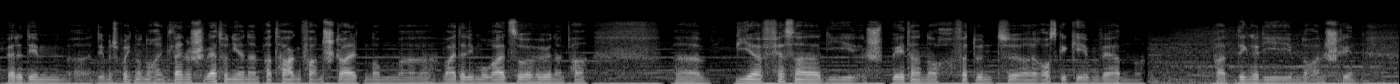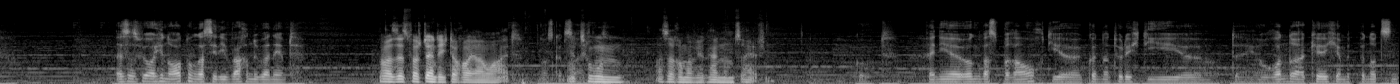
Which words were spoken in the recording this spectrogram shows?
Ich werde dem, äh, dementsprechend noch ein kleines Schwerturnier in ein paar Tagen veranstalten, um äh, weiter die Moral zu erhöhen. Ein paar äh, Bierfässer, die später noch verdünnt äh, rausgegeben werden. Ein paar Dinge, die eben noch anstehen. Ist es für euch in Ordnung, dass ihr die Wachen übernehmt? Aber selbstverständlich doch, Euer Hoheit. Wir tun, was auch immer wir können, um zu helfen. Gut. Wenn ihr irgendwas braucht, ihr könnt natürlich die, äh, die Rondra-Kirche mit benutzen.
